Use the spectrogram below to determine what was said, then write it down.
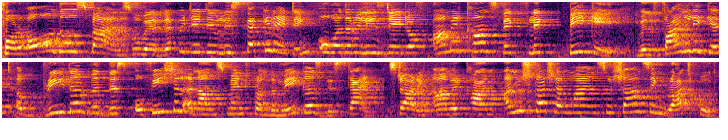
For all those fans who were repetitively speculating over the release date of Aamir Khan's big flick PK will finally get a breather with this official announcement from the makers this time. Starring Aamir Khan, Anushka Sharma and Sushant Singh Rajput,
